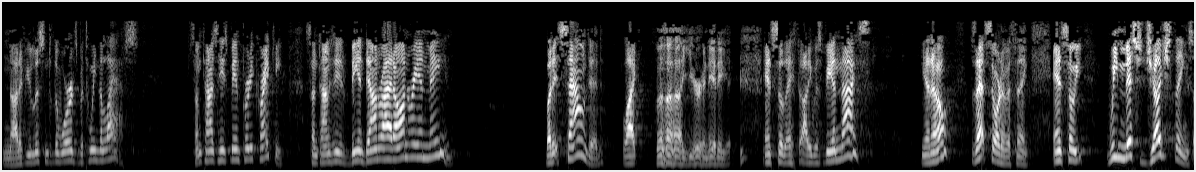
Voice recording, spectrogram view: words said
Not if you listen to the words between the laughs. Sometimes he's being pretty cranky. Sometimes he's being downright ornery and mean. But it sounded like, you're an idiot. And so they thought he was being nice. You know? It was that sort of a thing. And so we misjudge things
